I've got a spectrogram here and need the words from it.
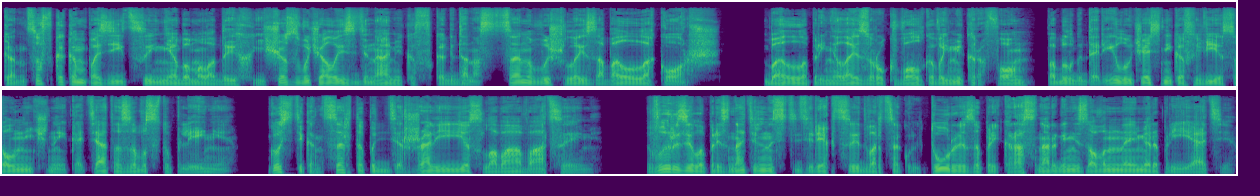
Концовка композиции «Небо молодых» еще звучала из динамиков, когда на сцену вышла Изабелла Корж. Белла приняла из рук Волковой микрофон, поблагодарила участников ВИА «Солнечные котята» за выступление. Гости концерта поддержали ее слова овациями выразила признательность дирекции Дворца культуры за прекрасно организованное мероприятие,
